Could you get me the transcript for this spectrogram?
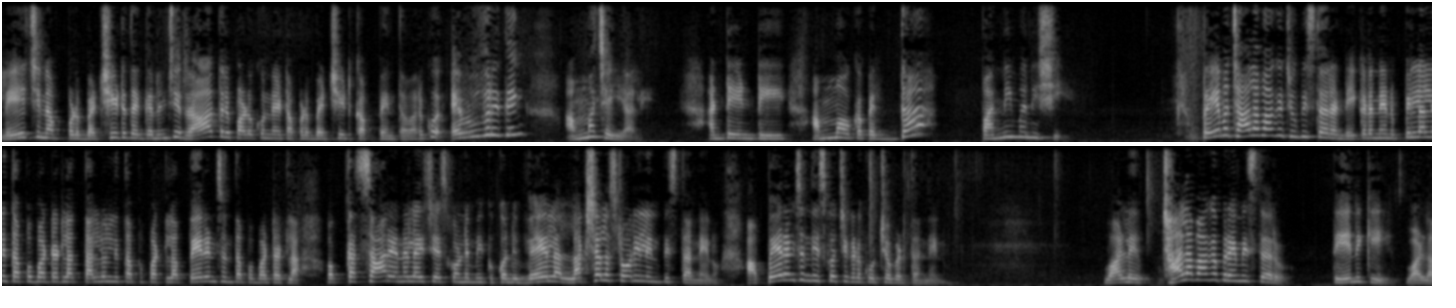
లేచినప్పుడు బెడ్షీట్ దగ్గర నుంచి రాత్రి పడుకునేటప్పుడు బెడ్షీట్ కప్పేంత వరకు ఎవ్రీథింగ్ అమ్మ చెయ్యాలి. అంటే ఏంటి? అమ్మ ఒక పెద్ద పని మనిషి. ప్రేమ చాలా బాగా చూపిస్తారండి. ఇక్కడ నేను పిల్లల్ని తప్పుపట్టట్ల తల్లుల్ని తప్పుపట్ల పేరెంట్స్ని తప్పుపట్టట్ల ఒక్కసారి అనలైజ్ చేసుకోండి. మీకు కొన్ని వేల లక్షల స్టోరీలు వినిపిస్తాను నేను. ఆ పేరెంట్స్ని తీసుకొచ్చి ఇక్కడ కూర్చోబెడతాను నేను. వాళ్ళు చాలా బాగా ప్రేమిస్తారు. దేనికి? వాళ్ళ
